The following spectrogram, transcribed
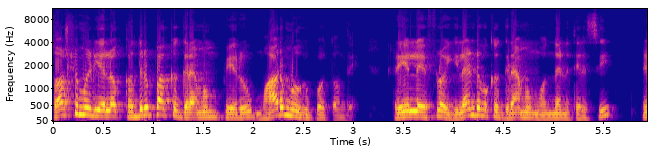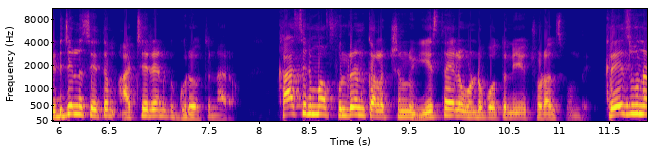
సోషల్ మీడియాలో కదురుపాక గ్రామం పేరు మారుమోగిపోతోంది. రియల్ లైఫ్లో ఇలాంటి ఒక గ్రామం ఉందని తెలిసి నెటిజన్లు సైతం ఆశ్చర్యానికి గురవుతున్నారు. కా సినిమా ఫుల్ రన్ కలెక్షన్లు ఏ స్థాయిలో ఉండబోతున్నాయో చూడాల్సి ఉంది. క్రేజ్ ఉన్న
